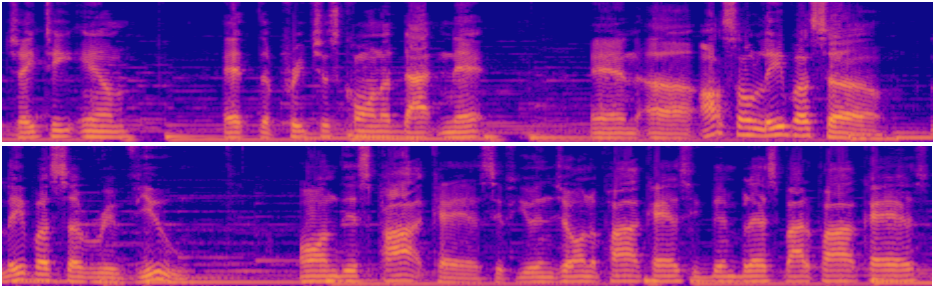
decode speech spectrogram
JTM at the preachers net. And uh, also leave us a leave us a review on this podcast. If you're enjoying the podcast, you've been blessed by the podcast.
